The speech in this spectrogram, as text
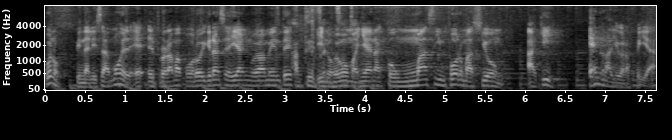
bueno, finalizamos el, programa por hoy. Gracias, Ian, nuevamente. Y nos vemos mañana con más información aquí en Radiografía.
